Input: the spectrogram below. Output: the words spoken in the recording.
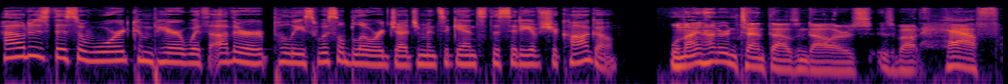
How does this award compare with other police whistleblower judgments against the city of Chicago? Well, $910,000 is about half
